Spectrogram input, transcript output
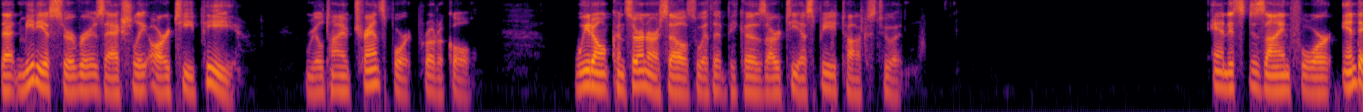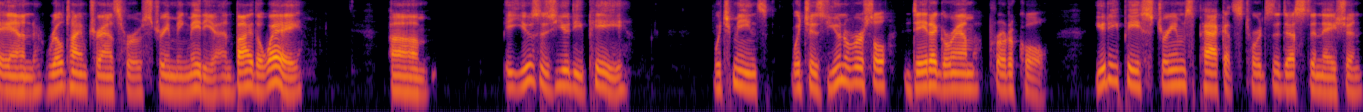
That media server is actually RTP, real-time transport protocol. We don't concern ourselves with it because RTSP talks to it. And it's designed for end-to-end real-time transfer of streaming media. And by the way, um, it uses UDP, which means which is Universal Datagram Protocol. UDP streams packets towards the destination.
